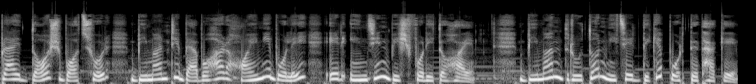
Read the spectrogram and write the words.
প্রায় দশ বছর বিমানটি ব্যবহার হয়নি বলেই এর ইঞ্জিন বিস্ফোরিত হয়। বিমান দ্রুত নিচের দিকে পড়তে থাকে।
